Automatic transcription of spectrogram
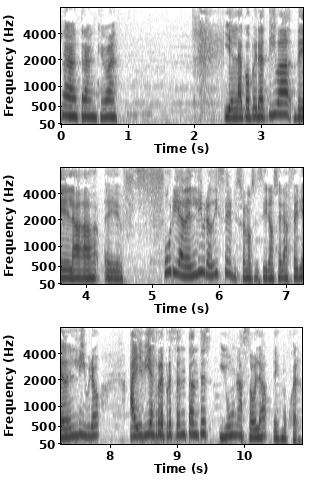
Ah, tranque, va. Y en la cooperativa de la eh, Furia del Libro, dice, yo no sé si no será Feria del Libro, hay 10 representantes y una sola es mujer.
